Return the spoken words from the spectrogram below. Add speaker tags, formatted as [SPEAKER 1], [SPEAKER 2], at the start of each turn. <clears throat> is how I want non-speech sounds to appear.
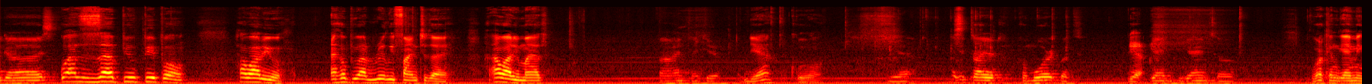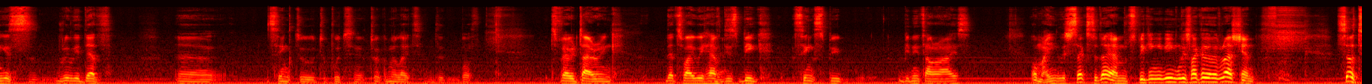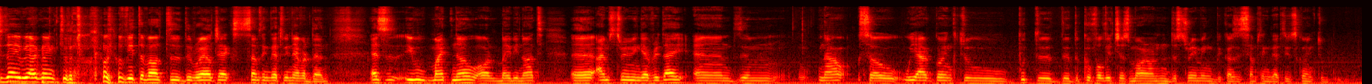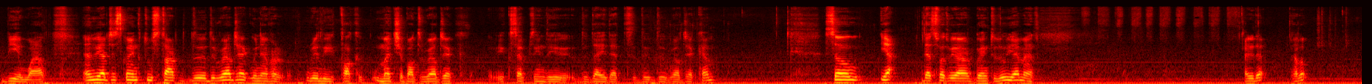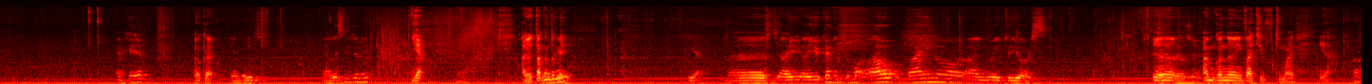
[SPEAKER 1] Hi guys.
[SPEAKER 2] What's up, you people? How are you? I hope you are really fine today. How are you, Mad?
[SPEAKER 1] Fine, thank you.
[SPEAKER 2] Yeah, cool.
[SPEAKER 1] Yeah. A bit tired from work, but
[SPEAKER 2] Yeah.
[SPEAKER 1] game game, so
[SPEAKER 2] Work and gaming is really dead uh, thing to to put uh, to accumulate the, both. It's very tiring. That's why we have
[SPEAKER 1] Yeah.
[SPEAKER 2] these big things be, beneath our eyes. Oh, my English sucks today. I'm speaking English like a Russian. So today we are going to <laughs> talk a little bit about uh, the Railjacks, something that we never done. As you might know, or maybe not, uh, I'm streaming every day, and um, now so we are going to put the the, the more on the streaming because it's something that is going to be a while, and we are just going to start the the Railjack. We never really talk much about the Railjack, except in the the day that the the Railjack come. So yeah, that's what we are going to do. Yeah, Mad. Are you there? Hello.
[SPEAKER 1] I'm here.
[SPEAKER 2] Okay.
[SPEAKER 1] Yeah, Bruce. Uh, listening to me?
[SPEAKER 2] Yeah. Are you talking to me?
[SPEAKER 1] Yeah. Uh, are, are you coming to our, mine or I'm going to yours?
[SPEAKER 2] Uh, I'm gonna invite you to mine. Yeah.
[SPEAKER 1] Ah.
